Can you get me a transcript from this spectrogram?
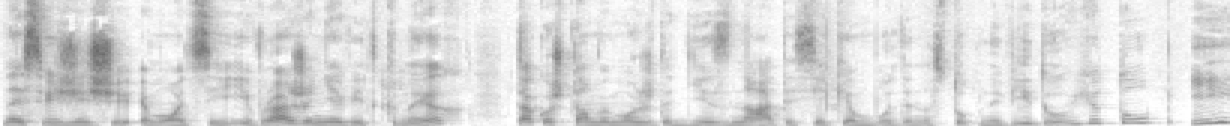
найсвіжіші емоції і враження від книг. Також там ви можете дізнатись, яким буде наступне відео в YouTube, і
